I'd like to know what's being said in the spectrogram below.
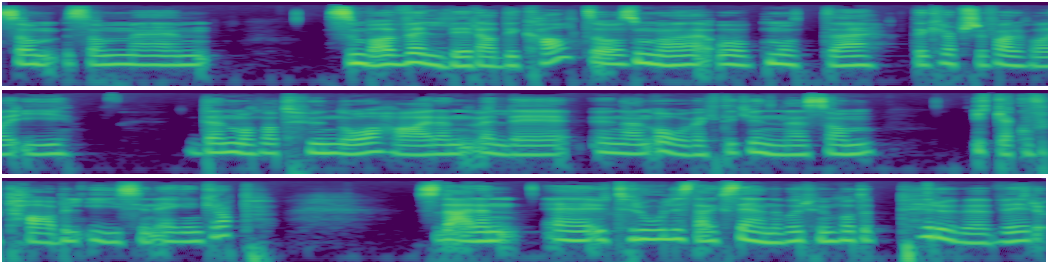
som, som, som, var veldig radikalt, og, som, og på en måte det kroppslige forfallet i den måten at hun nå har en veldig Hun er en overvektig kvinne som ikke er komfortabel i sin egen kropp. Så det er en eh, utrolig sterk scene hvor hun måte prøver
